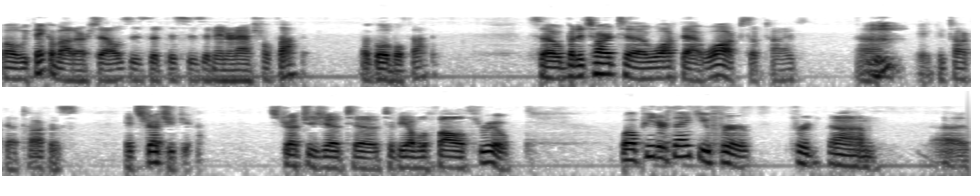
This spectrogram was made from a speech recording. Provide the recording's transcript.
well, we think about ourselves is that this is an international topic, a global topic. So, but it's hard to walk that walk sometimes. Uh, Mhm. You can talk that talk. It's, it stretches you. Stretches you to, to be able to follow through. Well, Peter, thank you for, for, um, uh,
